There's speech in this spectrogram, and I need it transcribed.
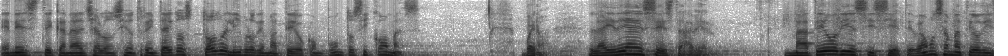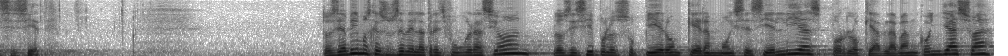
en este canal Chalón 132, todo el libro de Mateo con puntos y comas. Bueno, la idea es esta, a ver, Mateo 17, vamos a Mateo 17. Entonces ya vimos que sucede la transfiguración, los discípulos supieron que eran Moisés y Elías por lo que hablaban con Yahshua,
